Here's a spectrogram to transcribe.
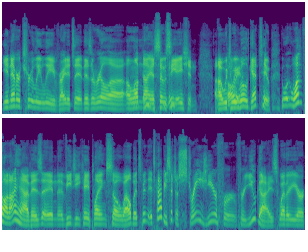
You never truly leave, right? It's a, there's a real uh, alumni mm-hmm. association, uh, which oh, we yeah. will get to. One thought I have is in the VGK playing so well, but it's been it's got to be such a strange year for for you guys, whether you're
